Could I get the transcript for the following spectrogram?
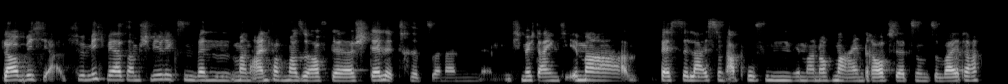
glaube ich, für mich wäre es am schwierigsten, wenn man einfach mal so auf der Stelle tritt, sondern ähm, ich möchte eigentlich immer beste Leistung abrufen, immer noch mal einen draufsetzen und so weiter.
